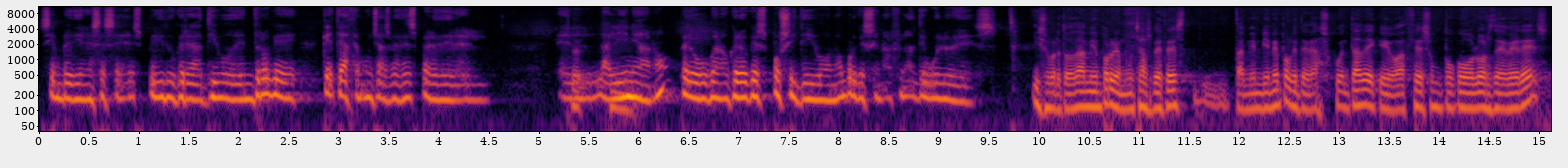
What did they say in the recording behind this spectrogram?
Siempre tienes ese espíritu creativo dentro que, que te hace muchas veces perder el, la línea, ¿no? Pero bueno, creo que es positivo, ¿no? Porque si no, al final te vuelves... Y sobre todo también porque muchas veces también viene porque te das cuenta de que o haces un poco los deberes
